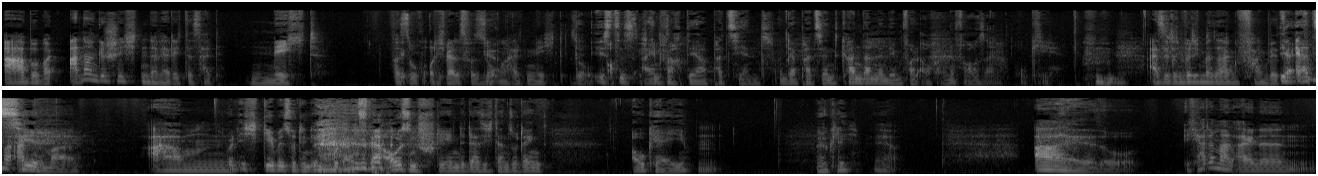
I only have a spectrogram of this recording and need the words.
Aber bei anderen Geschichten, da werde ich das halt nicht versuchen. Oder ich werde es versuchen, halt nicht so. Ist es einfach der Patient. Und der Patient kann dann in dem Fall auch eine Frau sein. Okay. Also dann würde ich mal sagen, fangen wir jetzt Ja, einfach erzähl mal mal. an. Ähm, Und ich gebe so den Input als der Außenstehende, der sich dann so denkt, okay, Hm. wirklich? Ja. Also, ich hatte mal einen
